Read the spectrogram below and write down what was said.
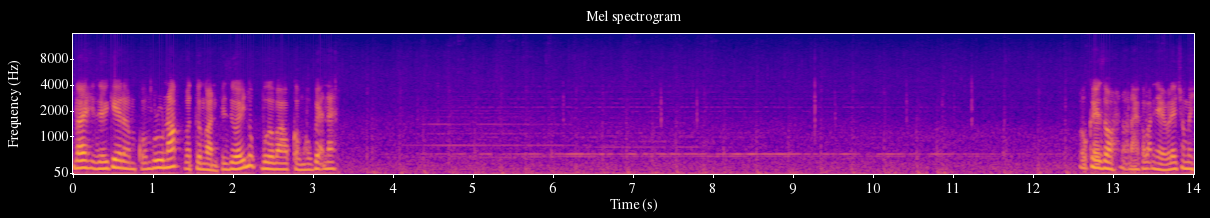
Đây, dưới kia là có Brunox và tường ẩn phía dưới lúc vừa vào cổng học viện này. ok rồi, đoạn này các bạn nhảy vào đây cho mình.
